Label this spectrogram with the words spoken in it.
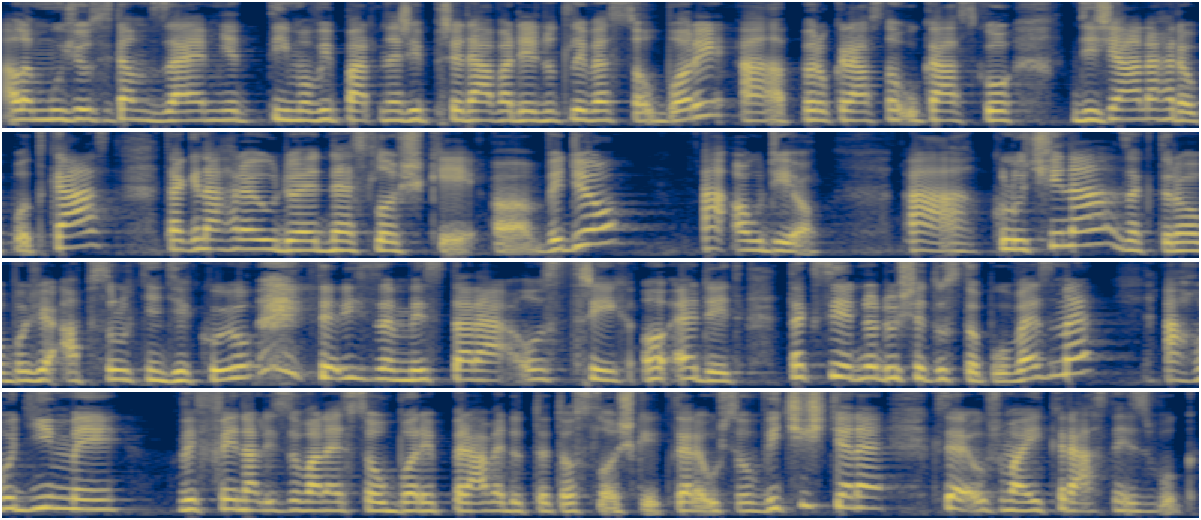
ale můžou si tam vzájemně týmoví partneři předávat jednotlivé soubory a pro krásnou ukázku, když já nahraju podcast, tak nahraju do jedné složky uh, video a audio. A klučina, za kterého bože absolutně děkuju, který se mi stará o střih, o edit, tak si jednoduše tu stopu vezme a hodí mi vyfinalizované soubory právě do této složky, které už jsou vyčištěné, které už mají krásný zvuk.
